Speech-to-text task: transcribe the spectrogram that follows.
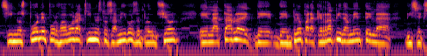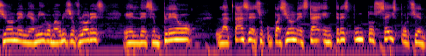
Si nos pone, por favor, aquí nuestros amigos de producción en la tabla de empleo para que rápidamente la diseccione mi amigo Mauricio Flores, el desempleo, la tasa de desocupación está en 3.6%.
